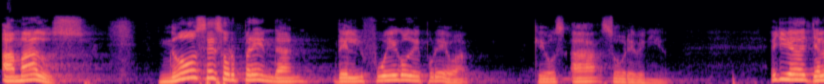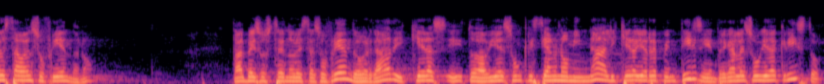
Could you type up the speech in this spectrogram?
Amados, no se sorprendan del fuego de prueba que os ha sobrevenido. Ellos ya, lo estaban sufriendo, ¿no? Tal vez usted no lo está sufriendo, ¿verdad? Y, quieras, y todavía es un cristiano nominal y quiere arrepentirse y entregarle su vida a Cristo.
